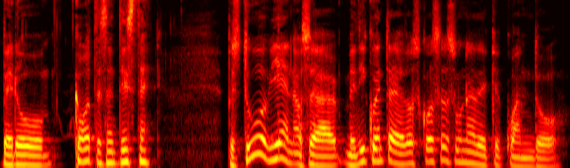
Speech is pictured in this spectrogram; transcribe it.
Pero ¿Cómo te sentiste? pues estuvo bien, o sea, me di cuenta de dos cosas. Una de que cuando,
